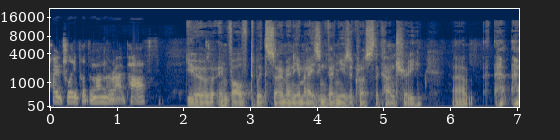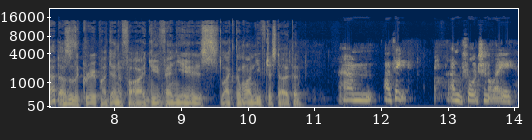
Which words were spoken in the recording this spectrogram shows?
hopefully put them on the right path. You're involved with so many amazing venues across the country. Um, how, how does the group identify new venues like the one you've just opened? Um, I think, unfortunately,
